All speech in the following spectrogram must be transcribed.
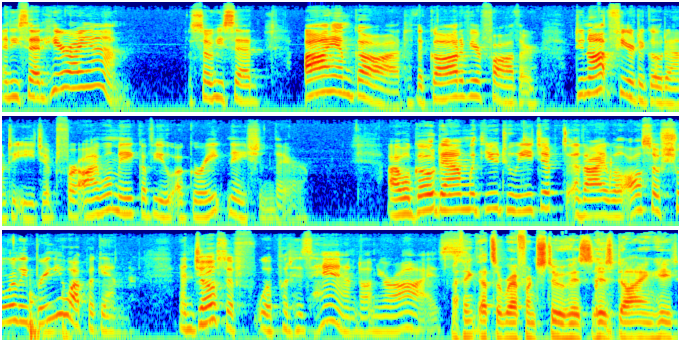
And he said, Here I am. So he said, I am God, the God of your father. Do not fear to go down to Egypt, for I will make of you a great nation there. I will go down with you to Egypt, and I will also surely bring you up again. And Joseph will put his hand on your eyes. I think that's a reference to his, his dying. He,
